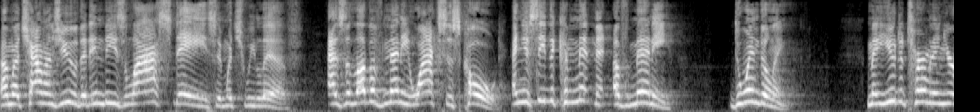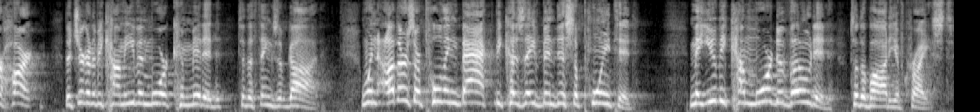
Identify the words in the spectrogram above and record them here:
I'm going to challenge you that in these last days in which we live, as the love of many waxes cold, and you see the commitment of many dwindling, may you determine in your heart that you're going to become even more committed to the things of God. When others are pulling back because they've been disappointed, may you become more devoted to the body of Christ.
